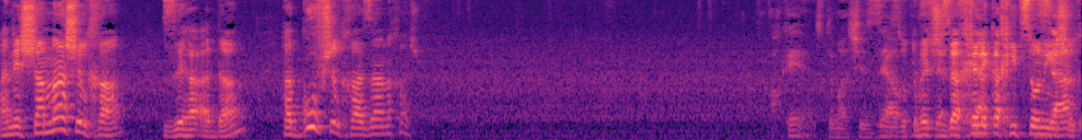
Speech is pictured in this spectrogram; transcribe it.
הנשמה שלך זה האדם, הגוף שלך זה הנחש. אוקיי, זאת אומרת שזה... זאת אומרת זה- שזה החלק החיצוני שלך.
